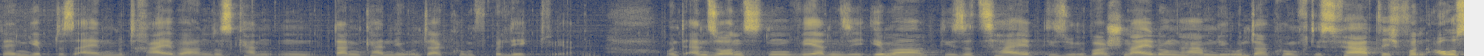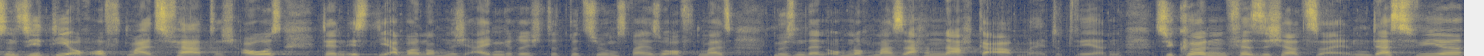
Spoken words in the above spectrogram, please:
dann gibt es einen Betreiber und kann, dann kann die Unterkunft belegt werden. Und ansonsten werden Sie immer diese Zeit, diese Überschneidung haben, die Unterkunft ist fertig. Von außen sieht die auch oftmals fertig aus, dann ist die aber noch nicht eingerichtet, beziehungsweise oftmals müssen dann auch noch mal Sachen nachgearbeitet werden. Sie können versichert sein, dass wir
